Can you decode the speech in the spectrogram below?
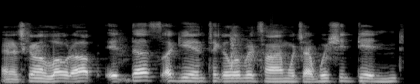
and it's going to load up. It does, again, take a little bit of time, which I wish it didn't.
